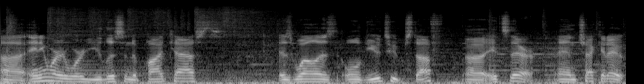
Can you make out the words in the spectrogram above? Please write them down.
uh, anywhere where you listen to podcasts, as well as old YouTube stuff, uh, it's there. And check it out.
